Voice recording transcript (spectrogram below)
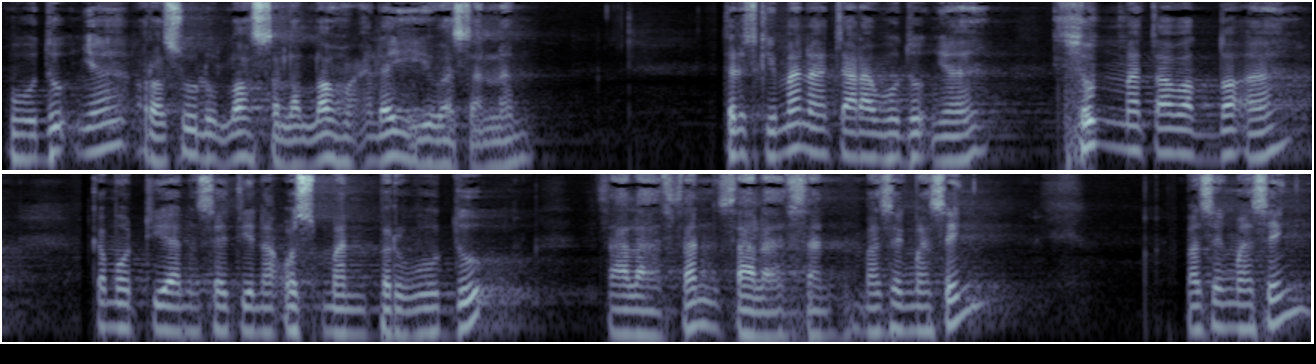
wudunya Rasulullah sallallahu alaihi wasallam. Terus gimana cara wudunya? Summa tawadda'a, kemudian Sayyidina Utsman berwudu salasan salasan. Masing-masing masing-masing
